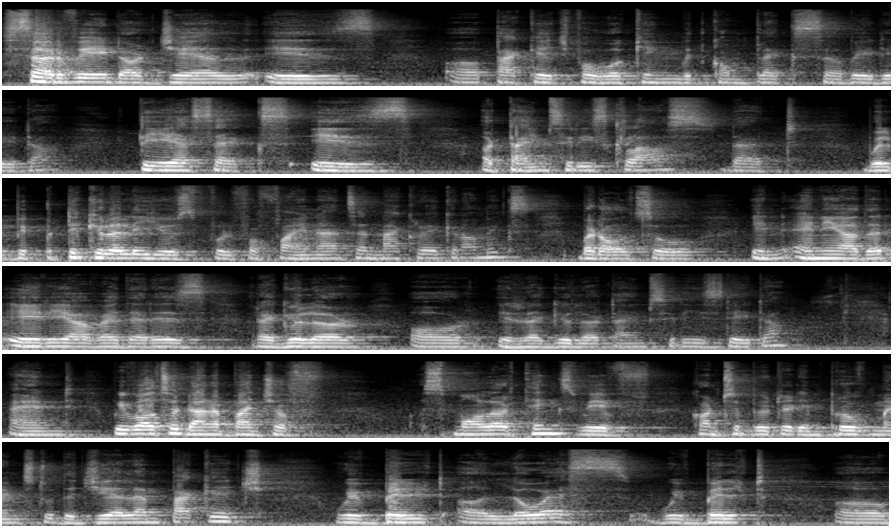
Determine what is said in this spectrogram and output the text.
Survey.jl is a package for working with complex survey data. TSX is a time series class that will be particularly useful for finance and macroeconomics, but also in any other area where there is regular or irregular time series data. And we've also done a bunch of smaller things. We've contributed improvements to the GLM package. We've built a LOS. We've built a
